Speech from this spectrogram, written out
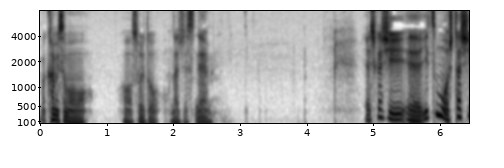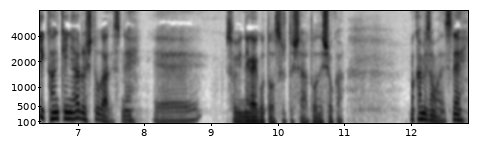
まあ、神様もそれと同じですね。しかし、いつも親しい関係にある人がですね、えー、そういう願い事をするとしたらどうでしょうか。まあ、神様はですね、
